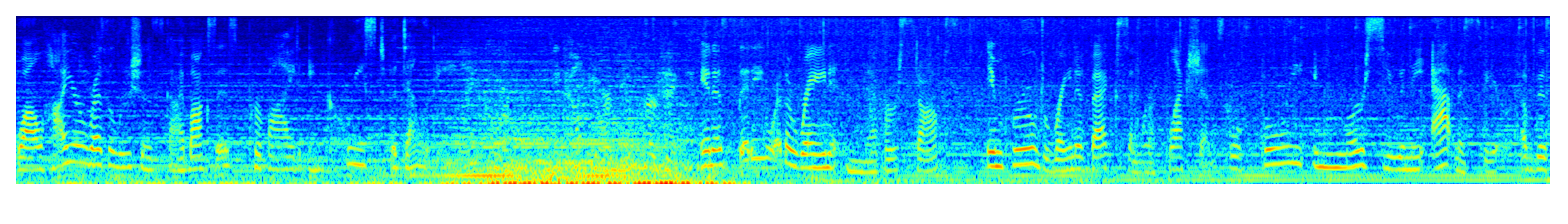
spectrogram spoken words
While higher resolution skyboxes provide increased fidelity. Become your new perfect. In a city where the rain never stops, improved rain effects and reflections will fully immerse you in the atmosphere of this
